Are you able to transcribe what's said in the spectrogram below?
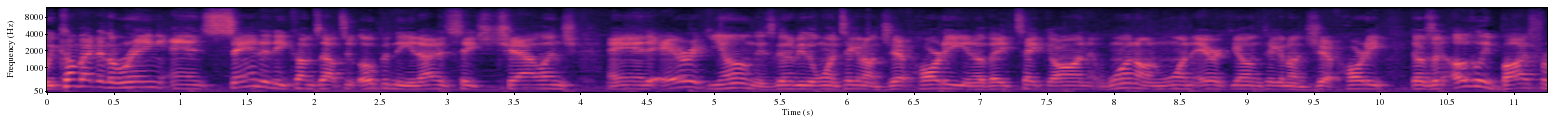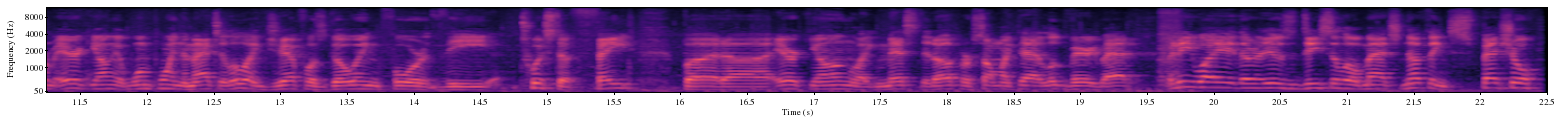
We come back to the ring and Sanity comes out to open the United States Challenge and Eric Young is going to be the one taking on Jeff Hardy. You know, they take on one-on-one -on -one Eric Young taking on Jeff Hardy. There was an ugly botch from Eric Young at one point in the match. It looked like Jeff was going for the twist of fate but uh, Eric Young like messed it up or something like that. It looked very bad. But anyway, there was a decent little match. Nothing special.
